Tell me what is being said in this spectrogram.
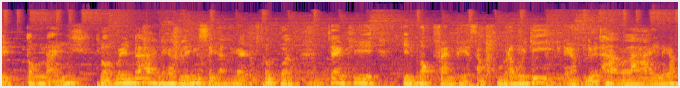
ติดตรงไหนโหลดไม่ได้นะครับลิงก์เสียยังไงก็รบกวนแจ้งที่ inbox fanpage สังคมรังมิดีนะครับหรือทาง Line นะครับ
